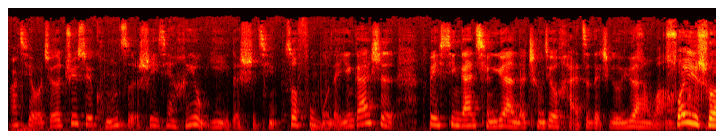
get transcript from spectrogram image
而且我觉得追随孔子是一件很有意义的事情。做父母的应该是会心甘情愿的成就孩子的这个愿望。所以说，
